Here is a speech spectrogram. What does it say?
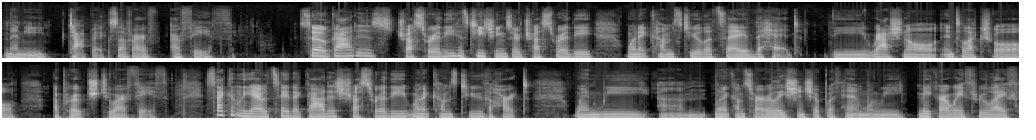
many topics of our, our faith. So, God is trustworthy. His teachings are trustworthy when it comes to, let's say, the head, the rational, intellectual approach to our faith. Secondly, I would say that God is trustworthy when it comes to the heart, when we, um, when it comes to our relationship with Him, when we make our way through life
